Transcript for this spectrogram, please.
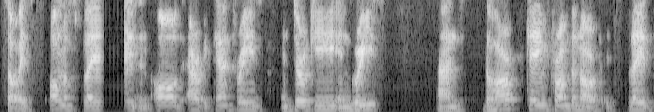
So it's almost played in all the Arabic countries, in Turkey, in Greece, and the harp came from the north. It's played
